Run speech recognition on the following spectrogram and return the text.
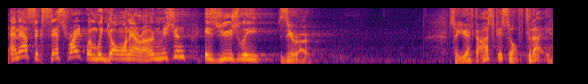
And our success rate when we go on our own mission is usually zero. So you have to ask yourself today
